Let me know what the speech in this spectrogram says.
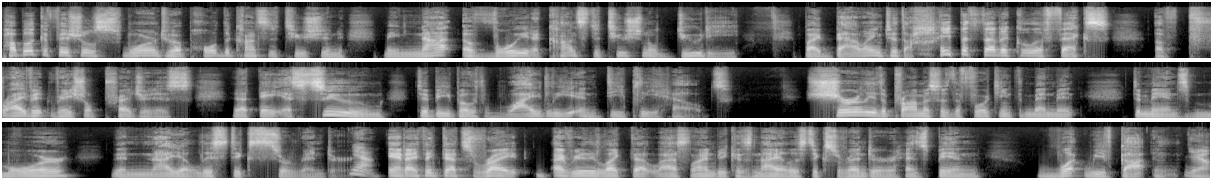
Public officials sworn to uphold the Constitution may not avoid a constitutional duty by bowing to the hypothetical effects of private racial prejudice that they assume to be both widely and deeply held. Surely the promise of the 14th Amendment demands more than nihilistic surrender. Yeah. And I think that's right. I really like that last line because nihilistic surrender has been what we've gotten Yeah.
